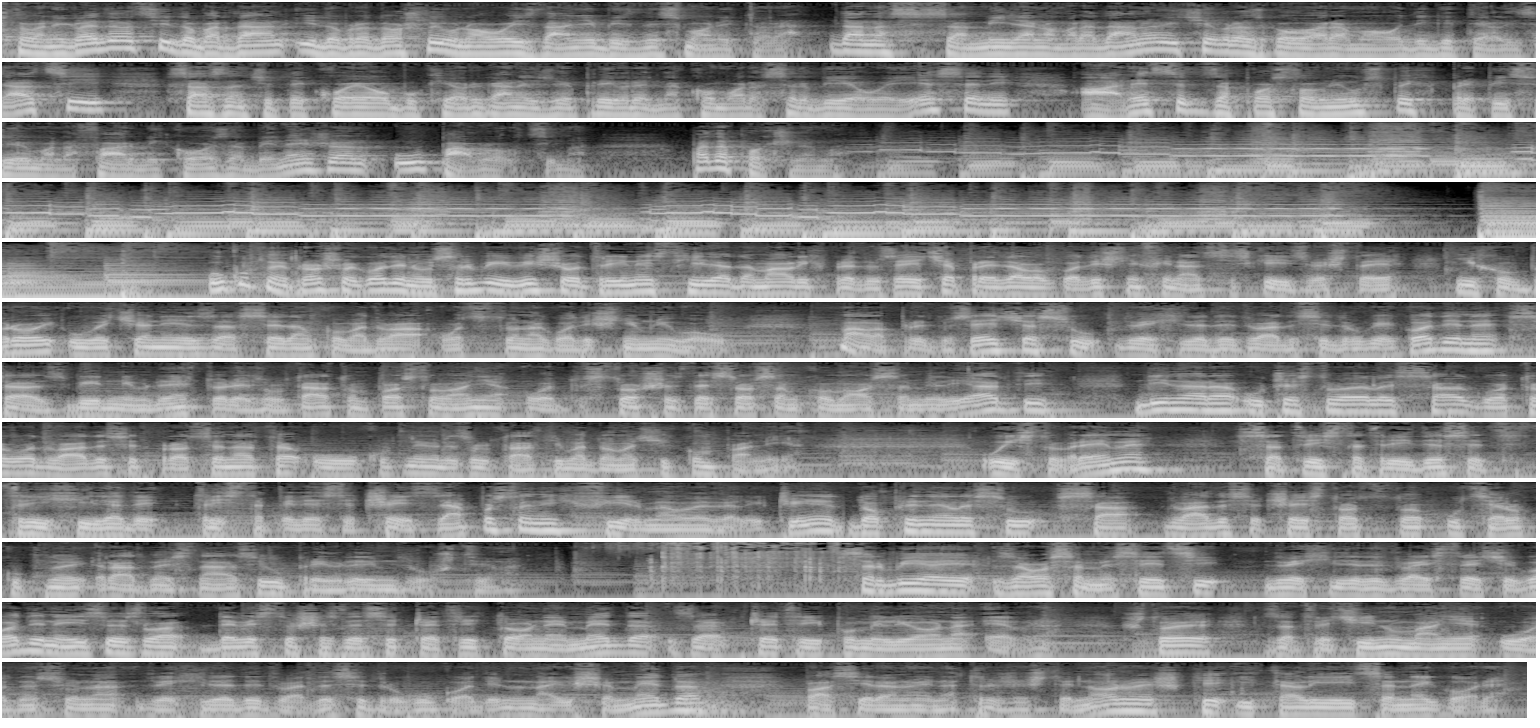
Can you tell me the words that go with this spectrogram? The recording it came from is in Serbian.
Poštovani gledalci, dobar dan i dobrodošli u novo izdanje Biznis Monitora. Danas sa Miljanom Radanovićem razgovaramo o digitalizaciji, saznaćete koje obuke organizuje Privredna komora Srbije ove jeseni, a recept za poslovni uspeh prepisujemo na farmi Koza Benežan u Pavlovcima. Pa da počnemo. Ukupno je prošle godine u Srbiji više od 13.000 malih preduzeća predalo godišnje financijske izveštaje. Njihov broj uvećan je za 7,2% na godišnjem nivou. Mala preduzeća su 2022. godine sa zbirnim neto rezultatom poslovanja od 168,8 milijardi dinara učestvovale sa gotovo 20% u ukupnim rezultatima domaćih kompanija. U isto vreme, sa 333.356 zaposlenih, firme ove veličine doprinele su sa 26% u celokupnoj radnoj snazi u privrednim društvima. Srbija je za 8 meseci 2023. godine izvezla 964 tone meda za 4,5 miliona evra, što je za trećinu manje u odnosu na 2022. godinu. Najviše meda plasirano je na tržište Norveške, Italije i Crne Gore.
